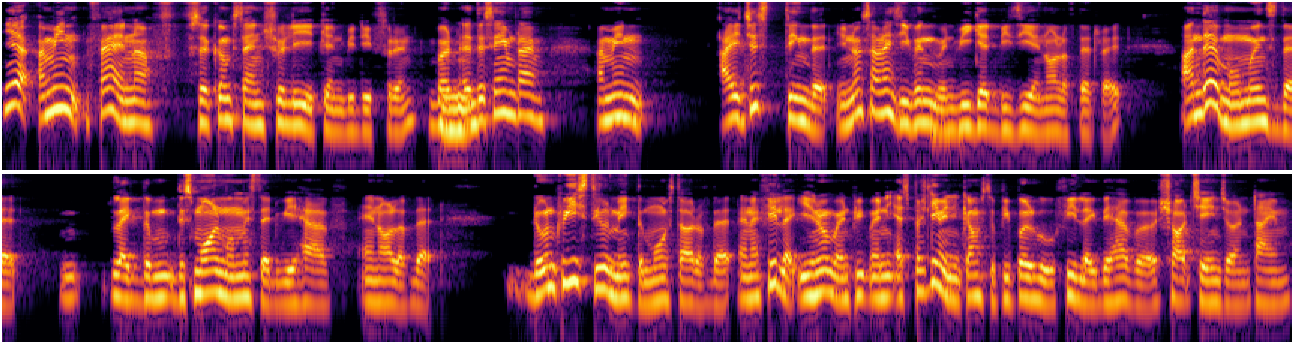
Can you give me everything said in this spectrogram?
Yeah, I mean, fair enough. Circumstantially, it can be different. But mm-hmm. at the same time, I mean, I just think that, you know, sometimes even when we get busy and all of that, right? And there moments that, like the, the small moments that we have and all of that, don't we still make the most out of that? And I feel like, you know, when people, when, especially when it comes to people who feel like they have a short change on time,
